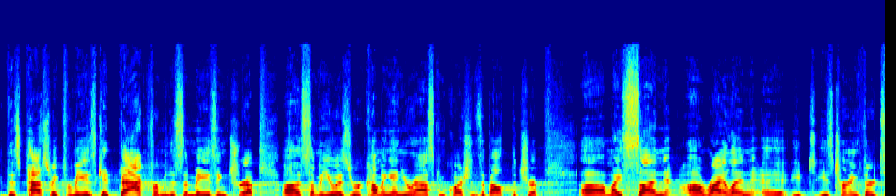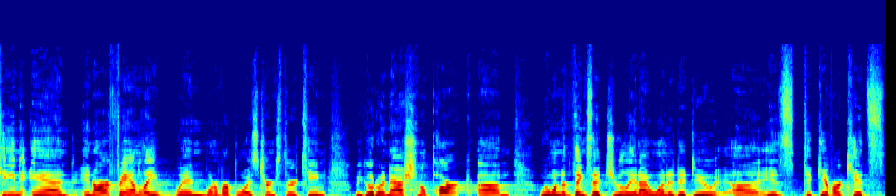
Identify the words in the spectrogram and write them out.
this past week for me is get back from this amazing trip. Uh, some of you, as you were coming in, you were asking questions about the trip. Uh, my son, uh, Rylan, uh, he, he's turning 13, and in our family, when one of our boys turns 13, we go to a national park. Um, one of the things that Julie and I wanted to do uh, is to give our kids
